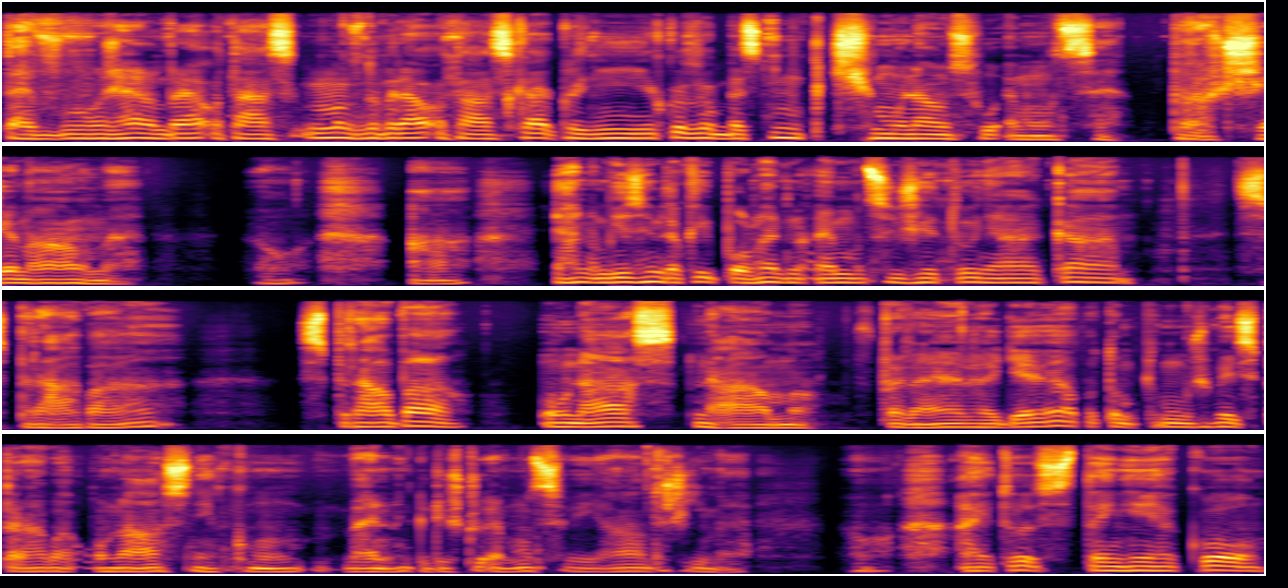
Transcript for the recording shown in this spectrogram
To je možná dobrá otázka, moc dobrá otázka, klidně jako s obecním, k čemu nám jsou emoce proč je máme. Jo. A já nabízím takový pohled na emoce, že je to nějaká zpráva, zpráva o nás nám v prvé řadě a potom to může být zpráva o nás někomu ven, když tu emoci vyjádříme. Jo. A je to stejně jako,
